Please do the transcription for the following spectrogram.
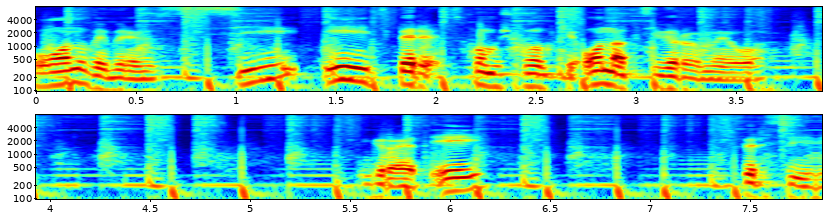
он, выберем C, и теперь с помощью кнопки On активируем его. Играет A, теперь C.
